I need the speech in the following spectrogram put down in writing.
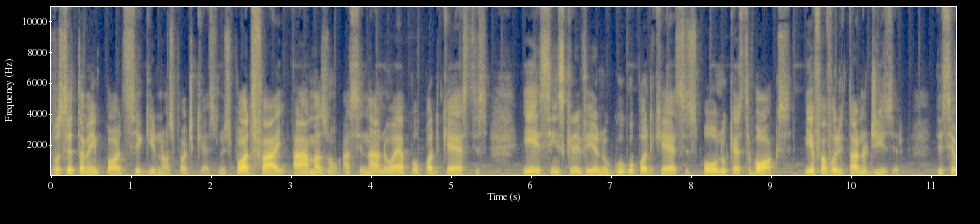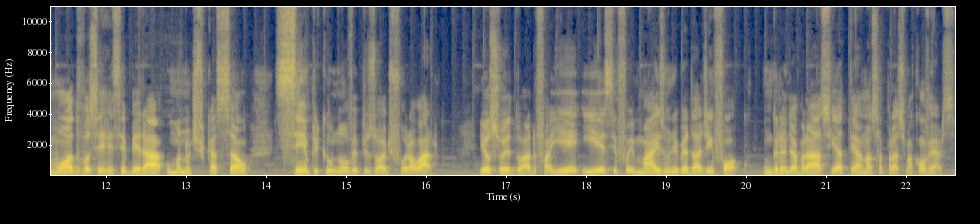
Você também pode seguir nosso podcast no Spotify, Amazon, assinar no Apple Podcasts e se inscrever no Google Podcasts ou no Castbox e favoritar no Deezer. Desse modo, você receberá uma notificação sempre que um novo episódio for ao ar. Eu sou Eduardo Fayet e esse foi mais um Liberdade em Foco. Um grande abraço e até a nossa próxima conversa.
